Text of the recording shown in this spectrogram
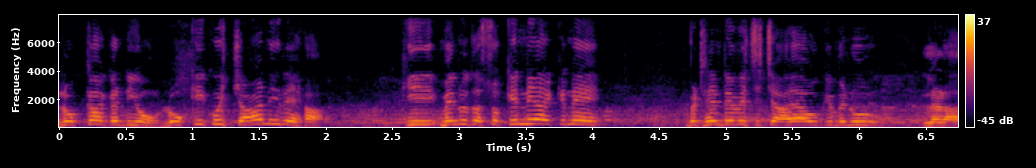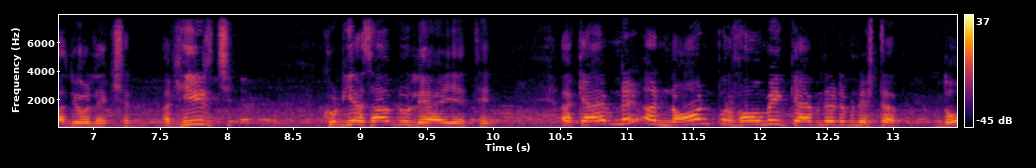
ਲੋਕਾਂ ਕੰਨਿਓ। ਲੋਕੀ ਕੋਈ ਚਾਹ ਨਹੀਂ ਰਿਹਾ ਕਿ ਮੈਨੂੰ ਦੱਸੋ ਕਿੰਨੇ ਇੱਕ ਨੇ ਬਠਿੰਡੇ ਵਿੱਚ ਚਾਹਿਆ ਹੋ ਕਿ ਮੈਨੂੰ ਲੜਾ ਦਿਓ ਇਲੈਕਸ਼ਨ ਅਖੀਰ 'ਚ ਖੁੱਡੀਆਂ ਸਾਹਿਬ ਨੂੰ ਲਿਆਏ ਇੱਥੇ। ਅ cabinet uh non performing cabinet minister 2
